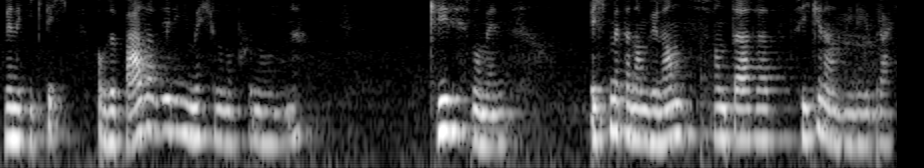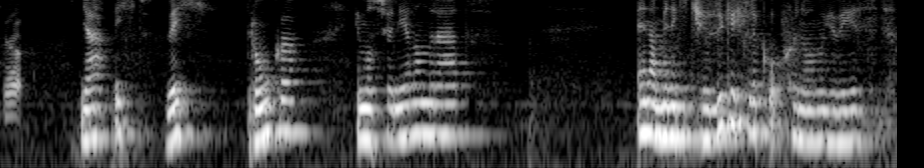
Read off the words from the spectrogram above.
ben ik echt op de paasafdeling in Mechelen opgenomen. Hè. Crisismoment. Echt met een ambulance van thuis uit het ziekenhuis binnengebracht. Ja. Ja, echt weg. Dronken, emotioneel onderuit. En dan ben ik gelukkiglijk opgenomen geweest.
